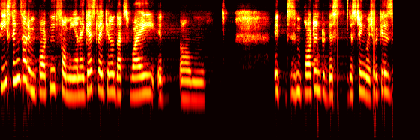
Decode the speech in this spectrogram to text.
these things are important for me. And I guess, like, you know, that's why it, um, it's important to dis- distinguish because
